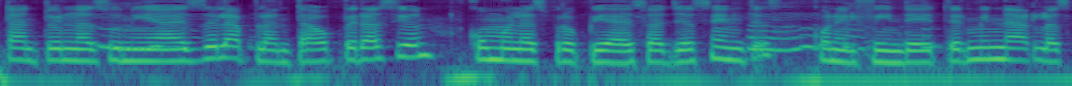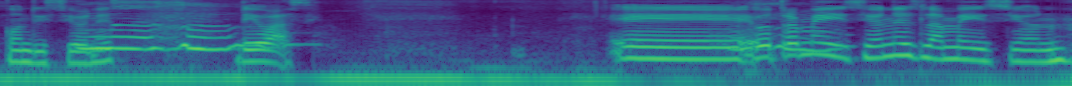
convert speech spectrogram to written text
tanto en las unidades de la planta de operación como en las propiedades adyacentes, con el fin de determinar las condiciones de base. Eh, otra medición es la medición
